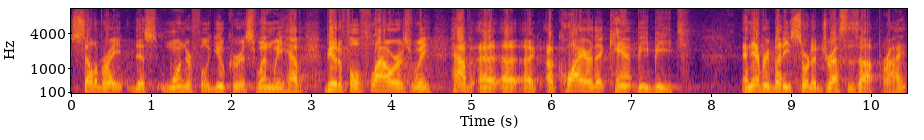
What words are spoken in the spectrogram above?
celebrate this wonderful Eucharist, when we have beautiful flowers, we have a, a, a choir that can't be beat, and everybody sort of dresses up, right?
